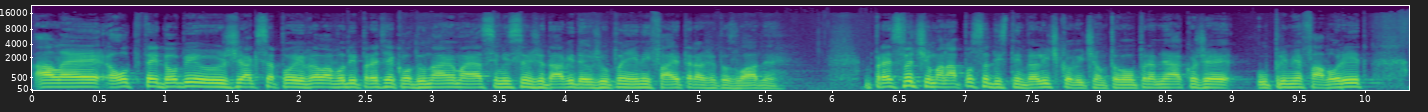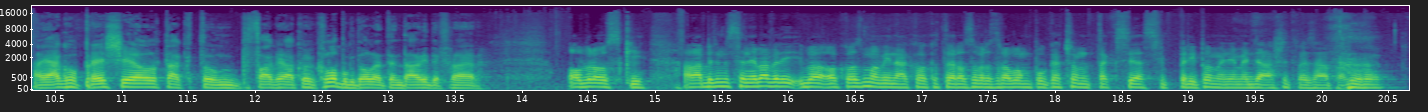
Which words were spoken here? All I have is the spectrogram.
ale od tej doby už, ak sa povie, veľa vody preteklo Dunajom a ja si myslím, že David je už úplne iný fighter a že to zvládne. Presvedčil ma naposledy s tým Veličkovičom, to bol pre mňa akože úprimne favorit a jak ho prešiel, tak to fakt ako klobúk dole, ten David je frajer. Obrovský. Ale aby sme sa nebavili iba o Kozmovi, nakoľko to je rozhovor s Robom Pukačom, tak si asi pripomenieme ďalší tvoj zápas.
